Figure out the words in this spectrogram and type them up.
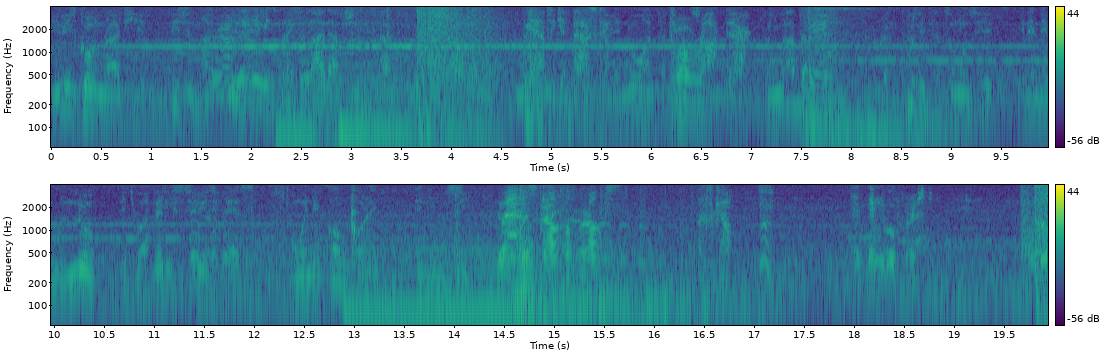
See this gun right here? This is my Where the enemies, baby? Slide action is that We have to get past him. no one can Throw a rock there. When you have that Yeah. gun, you can put it at someone's head, and then they will know that you are a very serious person. And when they come correct, then you will see. Do I have a stock of rocks? Let's go. Hmm. Let them go first. Go.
